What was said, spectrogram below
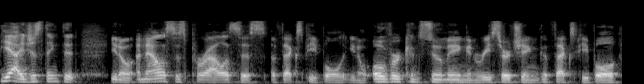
yeah, I just think that, you know, analysis paralysis affects people, you know, over consuming and researching affects people.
